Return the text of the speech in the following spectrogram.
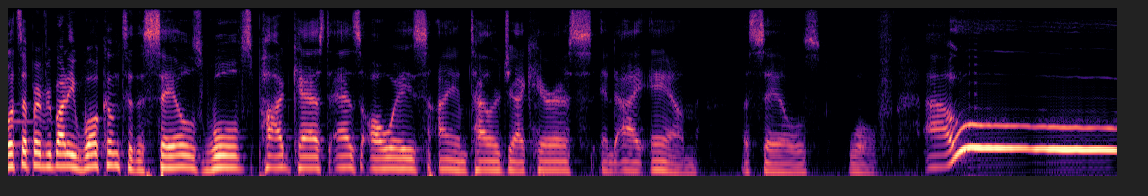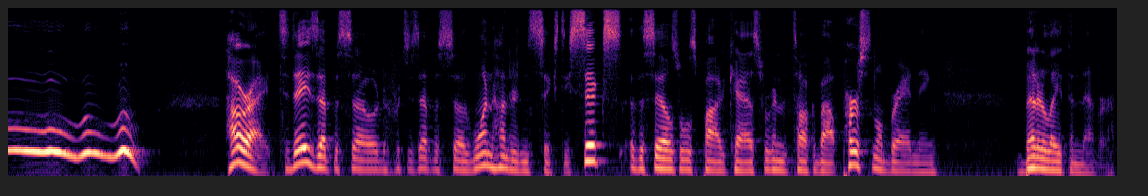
What's up, everybody? Welcome to the Sales Wolves podcast. As always, I am Tyler Jack Harris, and I am a sales wolf. Uh, All right, today's episode, which is episode 166 of the Sales Wolves podcast, we're going to talk about personal branding. Better late than never.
